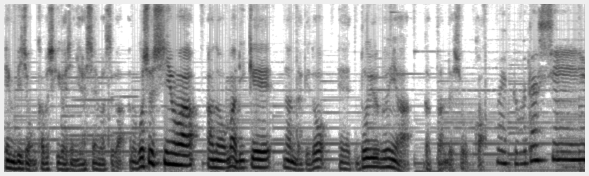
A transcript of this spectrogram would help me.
エンビジョン株式会社にいらっしゃいますが、あのご出身は、あの、まあ、理系なんだけど、えっと、どういう分野だったんでしょうか？えっと、私、え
